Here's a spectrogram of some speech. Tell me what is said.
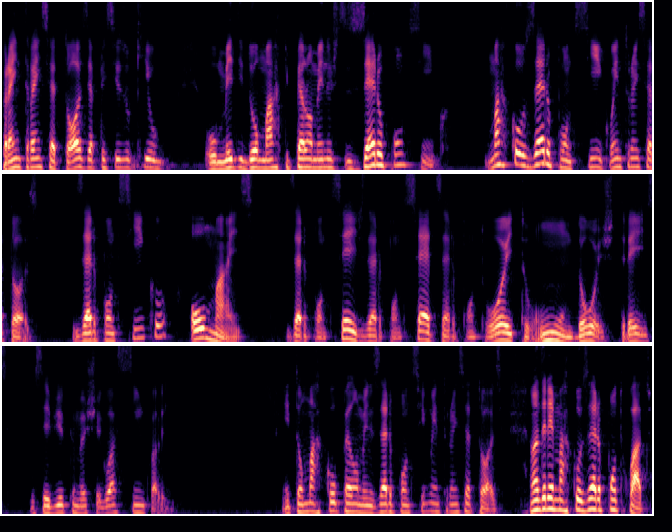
Para entrar em cetose é preciso que o, o medidor marque pelo menos 0,5. Marcou 0,5, entrou em cetose. 0.5 ou mais. 0.6, 0.7, 0.8, 1, 2, 3. Você viu que o meu chegou a 5 ali. Então marcou pelo menos 0.5 entrou em cetose. André marcou 0.4,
